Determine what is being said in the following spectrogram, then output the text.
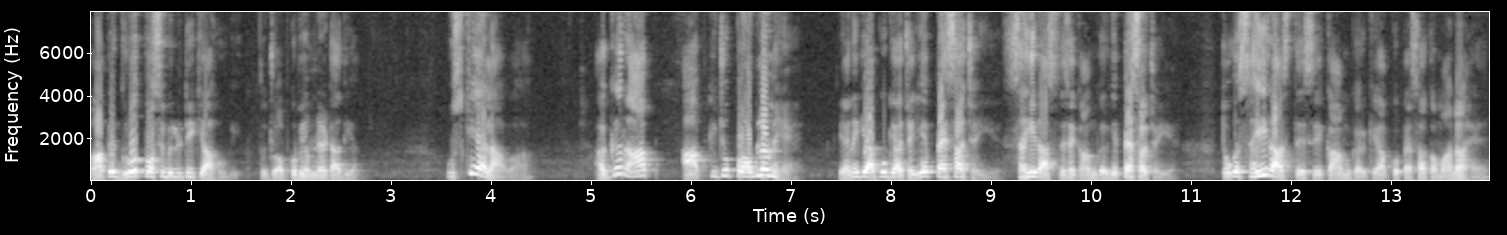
वहाँ पे ग्रोथ पॉसिबिलिटी क्या होगी? तो जॉब को भी हमने हटा दिया। उसके अलावा अगर आप आपकी जो प्रॉब्लम है यानी कि आपको क्या चाहिए? पैसा चाहिए। सही रास्ते से काम करके पैसा चाहिए। तो अगर सही रास्ते से काम करके आपको पैसा कमाना है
